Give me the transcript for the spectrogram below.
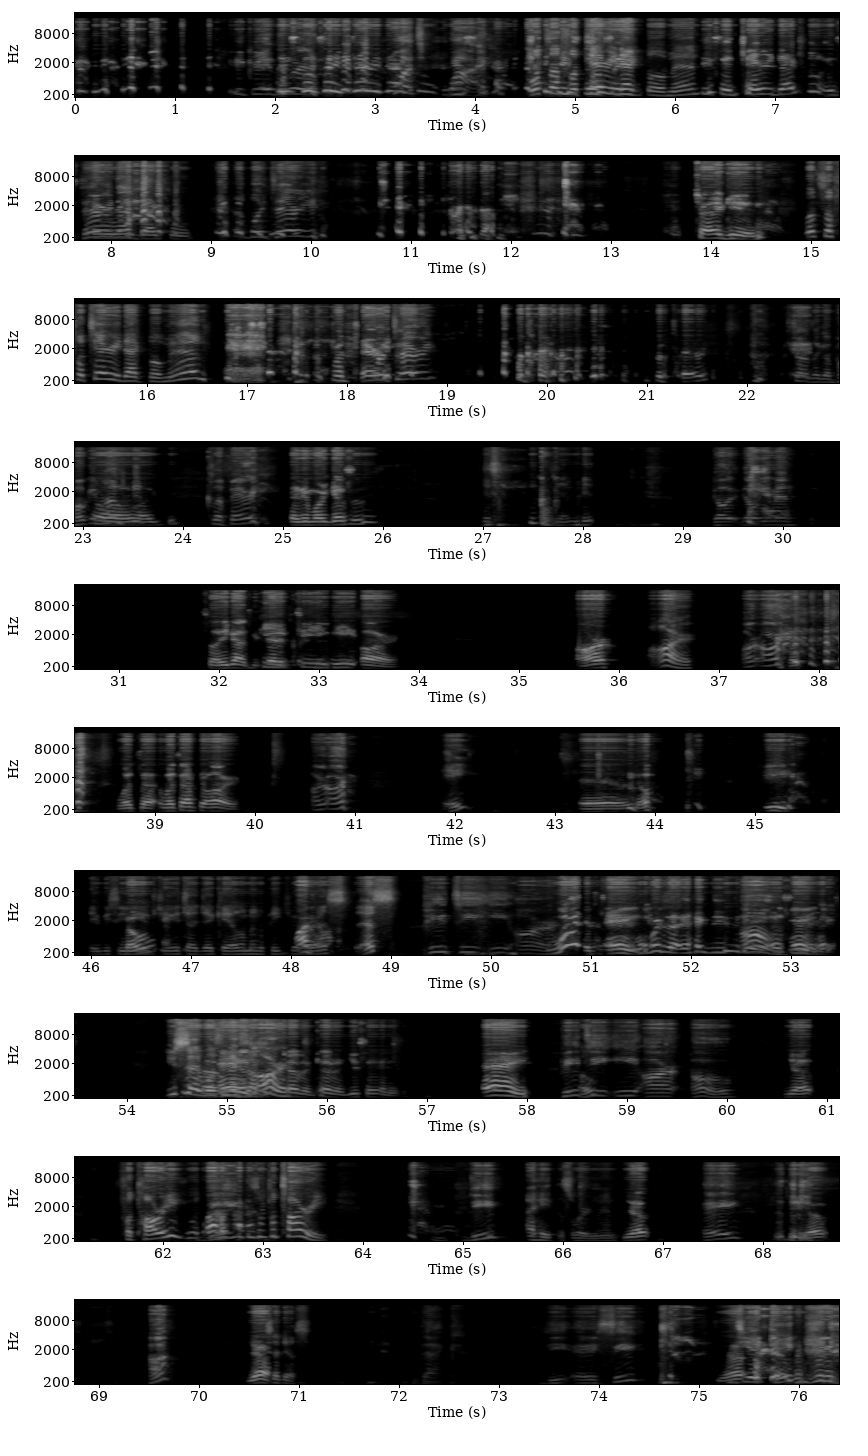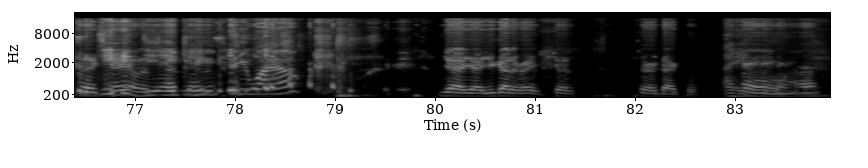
you created the He still word. say What? pterodactyl. Why? What's a He's still saying- pterodactyl, man? He said pterodactyl is Pterodactyl. pterodactyl. Boy Terry. Try again. What's a pterodactyl, man? For Boy Terry. Terry. Terry? Sounds like a Oh, Pokemon. my God. Clefairy. Any more guesses? Damn it. Go, go, E-Man. So you got You P said. T E R. R? R. R, R. What's that? What's after R? R, R. A. Uh, No. E. A B C D No. F G H I J K L M N O P Q What? R S S. P-T-E-R. What? It's A. Where the heck do you Oh, S? A. You said what's Uh, next to Kevin, R? Kevin, Kevin, you said it. A. P-T-E-R-O. Yep. Fatari? What the D? fuck is a Fatari? D. I hate this word, man. Yep. A. Yep. Huh? Yeah. I said yes. DAC. D-A-C. Yeah. D-A-K? When you said D- K, I was D-A-K? happy to- T-Y-F. Yeah, yeah, you got it right, Kev. Pterodactyl. I hate Dang, that.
